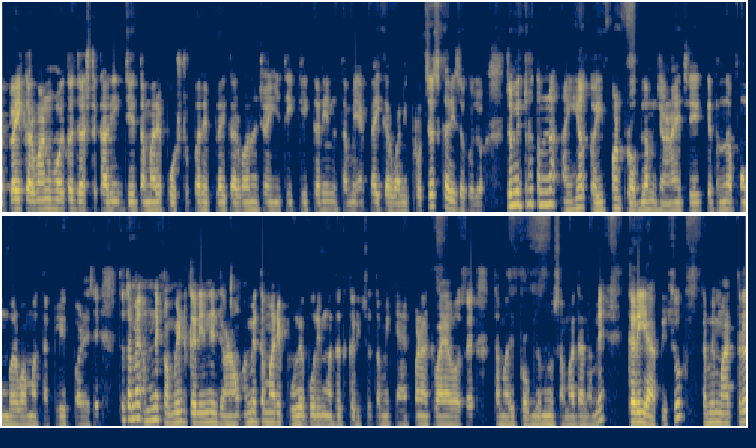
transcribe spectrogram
એપ્લાય કરવાનું હોય તો જસ્ટ ખાલી જે તમારે પોસ્ટ ઉપર એપ્લાય કરવાનું છે અહીંથી ક્લિક કરીને તમે એપ્લાય કરવાની પ્રોસેસ કરી શકો છો. જો મિત્રો તમને અહીંયા કંઈ પણ પ્રોબ્લેમ જણાય છે કે તમને ફોર્મ ભરવામાં તકલીફ પડે છે, તો તમે અમને કમેન્ટ કરીને જણાવો. અમે તમારી પૂરેપૂરી મદદ કરીશું. તમે ક્યાંય પણ અટવાયા હશે, તમારી પ્રોબ્લેમનું સમાધાન અમે કરી આપીશું. તમે માત્ર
